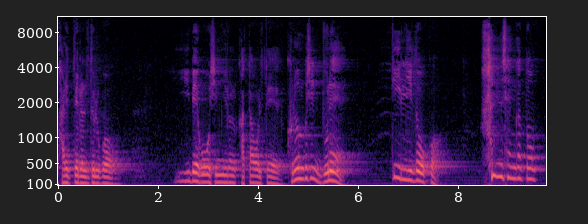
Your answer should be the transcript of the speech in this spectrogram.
바리대를 들고 250리를 갔다 올 때 그런 것이 눈에 띌 리도 없고 한 생각도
